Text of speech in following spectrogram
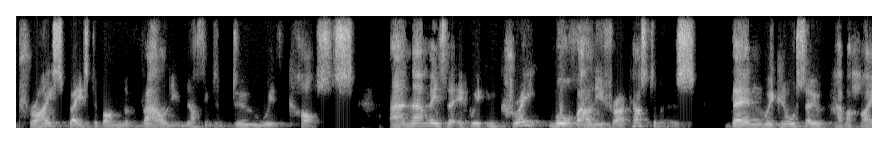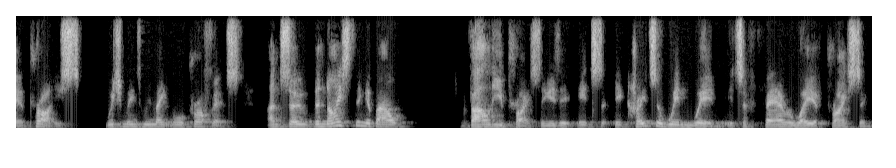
price based upon the value, nothing to do with costs. And that means that if we can create more value for our customers, then we can also have a higher price, which means we make more profits. And so the nice thing about value pricing is it, it's, it creates a win-win. It's a fairer way of pricing.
